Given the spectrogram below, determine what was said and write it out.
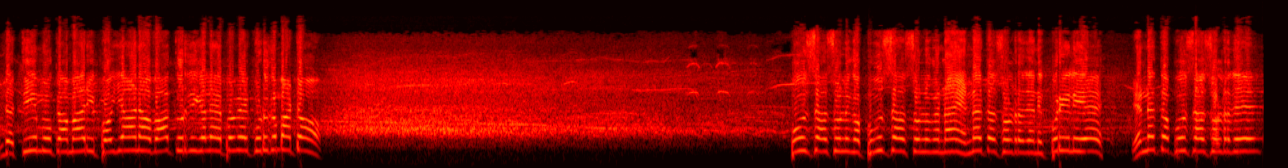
இந்த திமுக மாதிரி பொய்யான வாக்குறுதிகளை எப்பவுமே கொடுக்க மாட்டோம். புதுசா சொல்லுங்க புதுசா சொல்லுங்கன்னா என்னத்த சொல்றது? எனக்கு புரியலையே. என்னத்த புதுசா சொல்றது?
